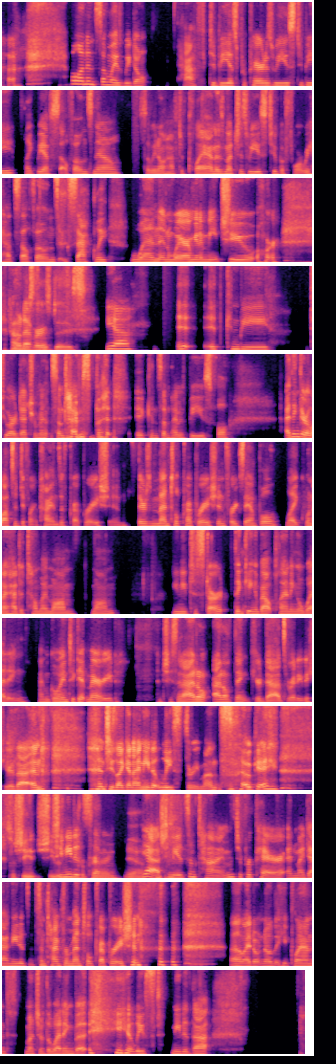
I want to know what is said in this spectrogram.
Well, and in some ways, we don't have to be as prepared as we used to be. Like we have cell phones now, so we don't have to mm. plan as much as we used to before we had cell phones. Exactly when and where I'm going to meet you, or I kinda miss whatever. those days yeah, it it can be to our detriment sometimes, but it can sometimes be useful. I think there are lots of different kinds of preparation. There's mental preparation, for example, like when I had to tell my mom, Mom, you need to start thinking about planning a wedding. I'm going to get married. And she said, I don't, I don't think your dad's ready to hear that. And and she's like, and I need at least three months. Okay. so she she, She was needed preparing some- yeah Yeah, she needed some time to prepare, and my dad needed some time for mental preparation. um, I don't know that he planned much of the wedding, but he at least needed that.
